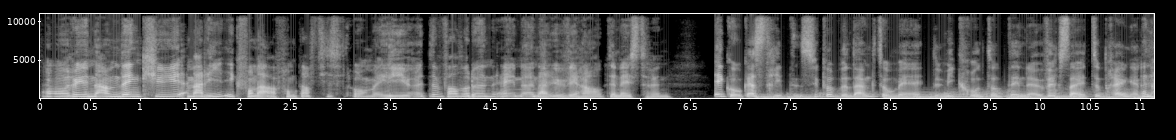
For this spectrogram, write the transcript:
Ja, goeie naam, denk je. Marie, ik vond het fantastisch om hier uit te vallen en naar uw verhaal te luisteren. Ik ook, Astrid. Super bedankt om mij de micro tot in uh, Versailles te brengen.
